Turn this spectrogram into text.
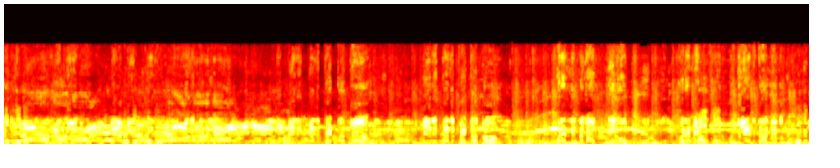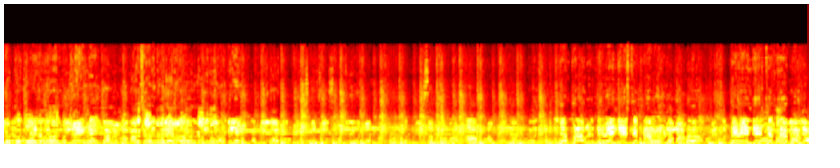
ఇబ్బంది పెట్టొద్దు. ఒరే నిన్నగా మీరు మీరు మీరు వదిలేండి ప్రాబ్లం. మేమేం చేస్తే ప్రాబ్లం? మేమేం చేస్తే ప్రాబ్లం?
